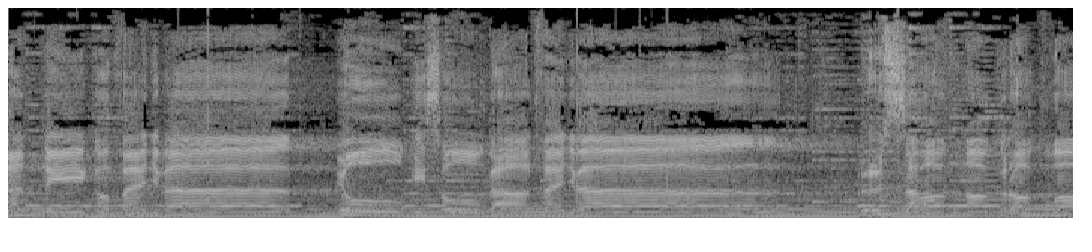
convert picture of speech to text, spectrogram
Letették a fegyvert, jó kiszolgált fegyver, össze vannak rakva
